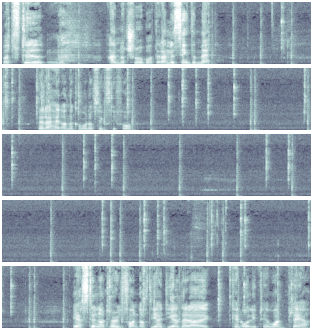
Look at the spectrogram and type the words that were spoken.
But still, I'm not sure about that. I'm missing the map that I had on the Commodore 64. Yeah, still not very fond of the idea that I can only play one player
